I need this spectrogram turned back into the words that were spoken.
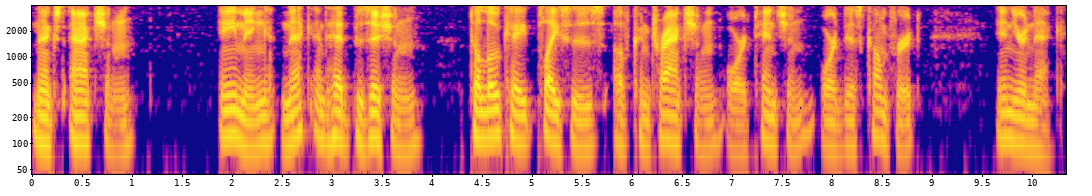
Next action, aiming neck and head position to locate places of contraction or tension or discomfort in your neck.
